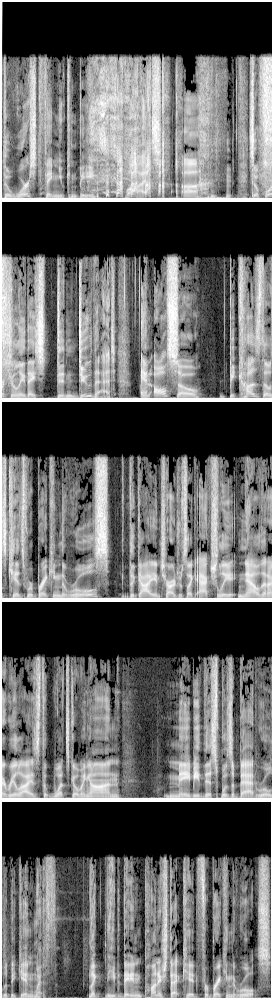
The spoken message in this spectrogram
the worst thing you can be. but uh, so fortunately, they didn't do that, and also because those kids were breaking the rules, the guy in charge was like, "Actually, now that I realize that what's going on, maybe this was a bad rule to begin with." Like he, they didn't punish that kid for breaking the rules.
